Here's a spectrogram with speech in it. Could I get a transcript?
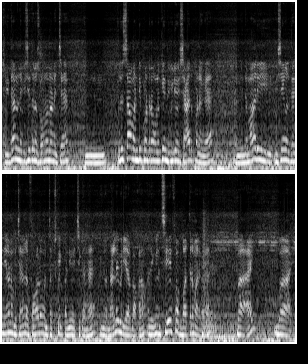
ஸோ இதான் இந்த விஷயத்தில் சொல்லணும்னு நினச்சேன். புதுசாக வண்டி பண்ணுறவங்களுக்கு இந்த வீடியோ ஷேர் பண்ணுங்கள் இந்த மாதிரி விஷயங்கள் தெரிஞ்சுன்னா நம்ம சேனலை ஃபாலோ அண்ட் சப்ஸ்கிரைப் பண்ணி வச்சுக்கோங்க. இன்னொரு நல்ல வீடியோவில் பார்க்கலாம். அதுக்கு சேஃபாக பத்திரமா இருங்க. பாய் பாய்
